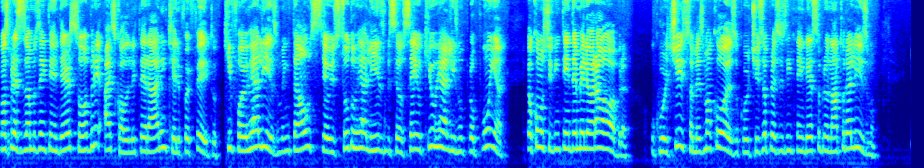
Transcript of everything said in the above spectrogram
nós precisamos entender sobre a escola literária em que ele foi feito, que foi o realismo. Então, se eu estudo o realismo, se eu sei o que o realismo propunha, eu consigo entender melhor a obra. O curtiço, a mesma coisa. O curtiço eu preciso entender sobre o naturalismo.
